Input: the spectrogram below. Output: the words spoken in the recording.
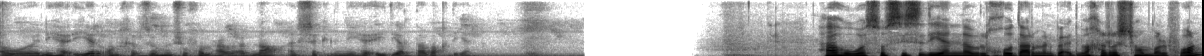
أو نهائيا ونخرجوه ونشوفوا مع بعضنا الشكل النهائي ديال الطبق ديالنا. ها هو ال saucisses ديالنا بالخضر من بعد ما خرجتهم من الفرن.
